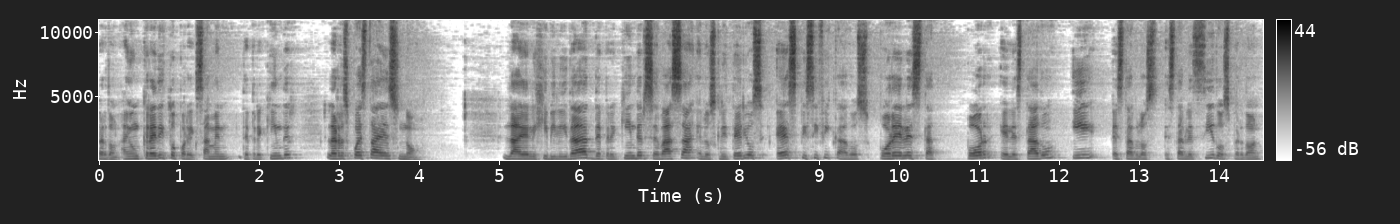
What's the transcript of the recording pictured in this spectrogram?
Perdón, ¿hay un crédito por examen de prekinder? La respuesta es no. La elegibilidad de prekinder se basa en los criterios especificados por el, por el Estado y establecidos perdón,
